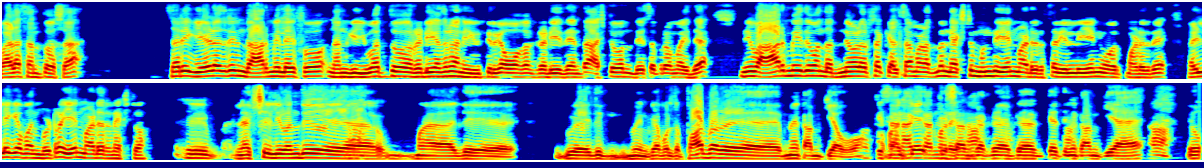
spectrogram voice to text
ಬಹಳ ಸಂತೋಷ. ಸರ್ ಈಗ ಹೇಳೋದ್ರಿಂದ ಆರ್ಮಿ ಲೈಫು ನನಗೆ ಇವತ್ತು ರೆಡಿ ಅಂದ್ರೆ ನಾನು ತಿರ್ಗಾ ಹೋಗಕ್ಕೆ ರೆಡಿ ಇದೆ ಅಂತ ಅಷ್ಟೊಂದು ದೇಶಪ್ರೇಮ ಇದೆ. ನೀವು ಆರ್ಮಿದು ಒಂದು ಹದಿನೇಳು ವರ್ಷ ಕೆಲಸ ಮಾಡಾದ್ಮೇಲೆ ನೆಕ್ಸ್ಟ್ ಮುಂದೆ ಏನು ಮಾಡಿದ್ರಿ ಸರ್? ಇಲ್ಲಿ ಏನು ವರ್ಕ್ ಮಾಡಿದ್ರಿ? ಹಳ್ಳಿಗೆ ಬಂದ್ಬಿಟ್ರೆ ಏನು ಮಾಡಿದ್ರಿ ನೆಕ್ಸ್ಟು ನೆಕ್ಸ್ಟ್ ಇಲ್ಲಿ ಒಂದು ಇದು क्या बोलते फार्मर में काम किया वो। किसान हाँ, किसान खेत में काम किया है। जो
